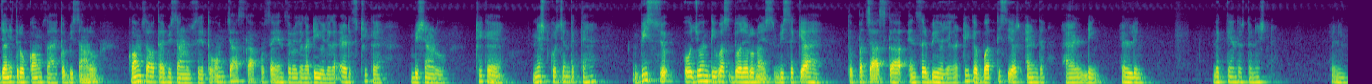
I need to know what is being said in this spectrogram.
जनित रोग कौन सा है? तो विषाणु कौन सा होता है विषाणु से? तो उनचास का आपको सही आंसर हो जाएगा डी हो जाएगा। एड्स, ठीक है, विषाणु। ठीक है। नेक्स्ट क्वेश्चन देखते हैं। विश्व ओजोन दिवस दो हज़ार उन्नीस विषय क्या है? तो पचास का आंसर बी हो जाएगा, ठीक है। बत्तीस ईयर एंड हेल्डिंग हेल्डिंग देखते हैं दोस्तों नेक्स्ट हेल्डिंग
